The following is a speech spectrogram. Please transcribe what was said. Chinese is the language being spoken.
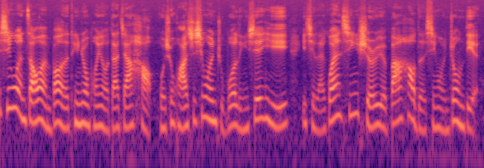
新闻早晚报的听众朋友，大家好，我是华视新闻主播林仙怡，一起来关心十二月八号的新闻重点。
